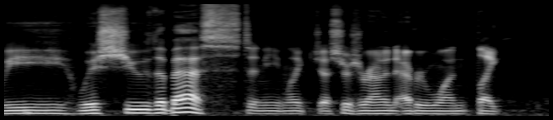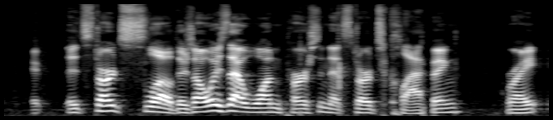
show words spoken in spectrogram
we wish you the best. And he like gestures around and everyone like it, starts slow. There's always that one person that starts clapping, right?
